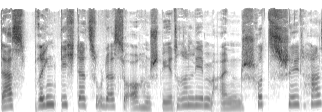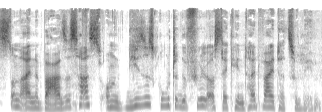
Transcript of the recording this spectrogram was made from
das bringt dich dazu, dass du auch im späteren Leben ein Schutzschild hast und eine Basis hast, um dieses gute Gefühl aus der Kindheit weiterzuleben.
